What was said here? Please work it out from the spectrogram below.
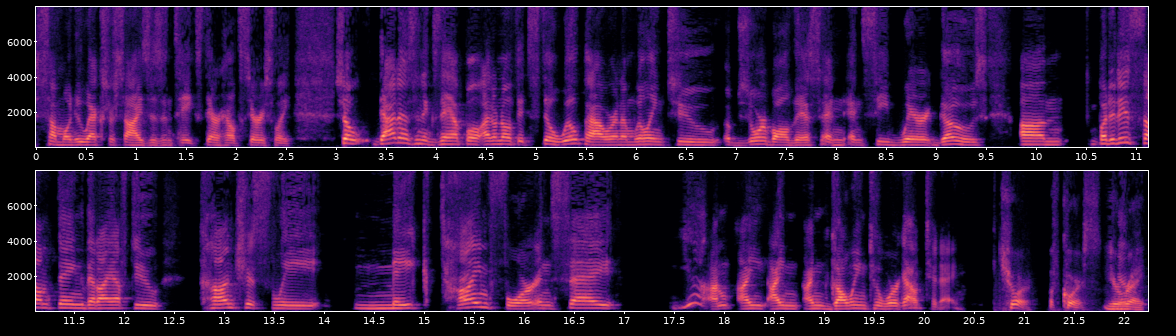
someone who exercises and takes their health seriously. So, that as an example, I don't know if it's still willpower, and I'm willing to absorb all this and, and see where it goes. Um, but it is something that I have to consciously make time for and say, yeah, I'm I, I'm I'm going to work out today. Sure, of course, you're yeah. right.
